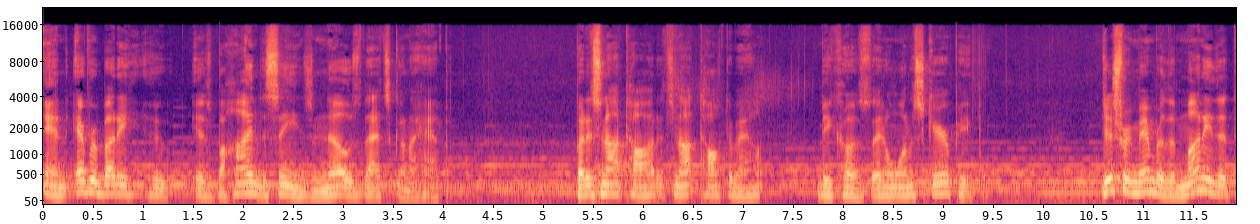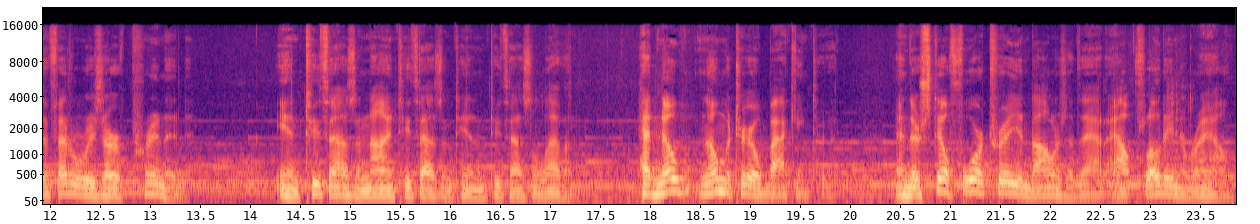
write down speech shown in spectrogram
And everybody who is behind the scenes knows that's going to happen. But it's not taught, it's not talked about because they don't want to scare people. Just remember the money that the Federal Reserve printed in 2009, 2010, and 2011 had no, no material backing to it. And there's still $4 trillion of that out floating around,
